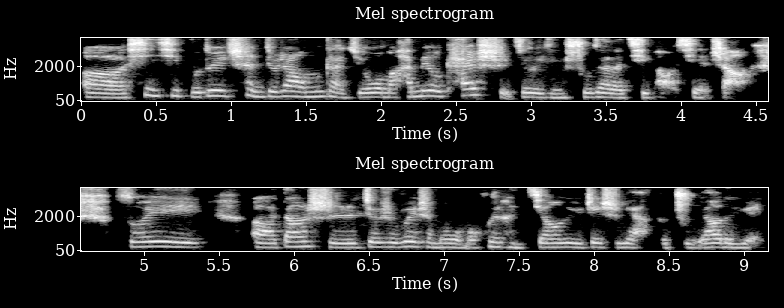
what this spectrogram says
呃信息不对称，就让我们感觉我们还没有开始就已经输在了起跑线上。所以呃，当时就是为什么我们会很焦虑，这是两个主要的原因。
